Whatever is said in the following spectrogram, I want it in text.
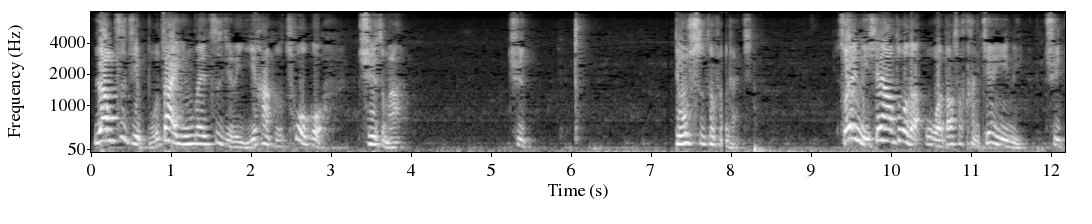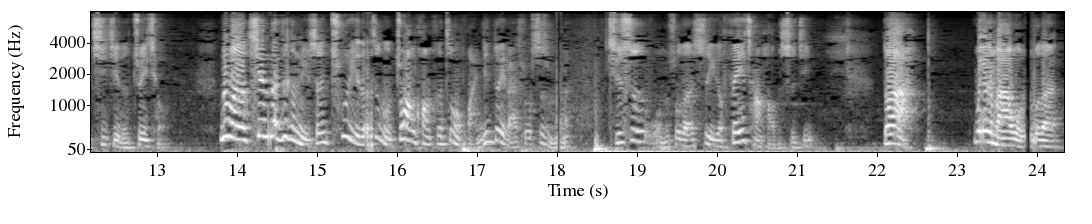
让自己不再因为自己的遗憾和错过去什么，去丢失这份感情。所以你现在要做的，我倒是很建议你去积极的追求。那么现在这个女生处于的这种状况和这种环境对你来说是什么呢？其实我们说的是一个非常好的时机，对吧？为什么我们说的？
